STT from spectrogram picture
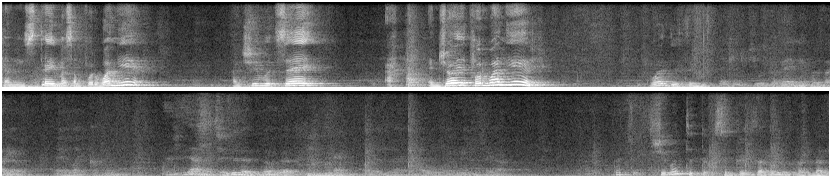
can stay مثلا for one year and she would say "Ah, enjoy it for one year what do you think She wanted to express the whole of her love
